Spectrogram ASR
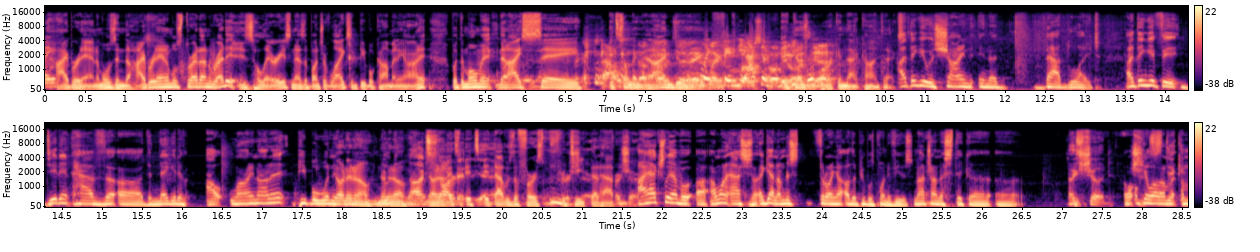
going. hybrid animals, and the hybrid animals thread on Reddit is hilarious and has a bunch of likes and people commenting on it. But the moment that I say it's something that I'm doing, Like 50 active it doesn't yeah. work in that context. I think it was shined in a bad light. I think if it didn't have the uh, the negative outline on it, people wouldn't. no, no, no, be no, no, no, no, at No, it. it no, It's, it's, yeah. it, that was the first critique sure, that happened. sure. I actually have a. Uh, I want to ask you something. Again, I'm just throwing out other people's point of views. I'm not trying to stick a. a no, you should. oh, You okay, should well, I'm, stick I'm.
